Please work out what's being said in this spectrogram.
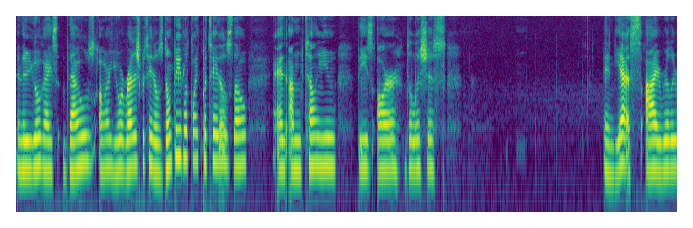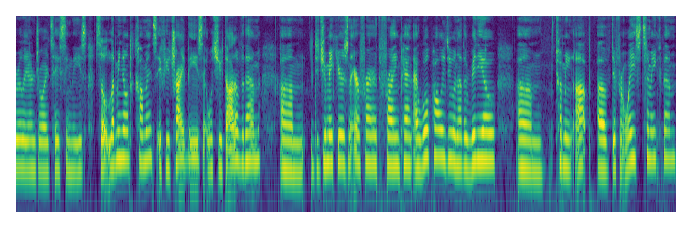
And there you go, guys. Those are your radish potatoes. Don't they look like potatoes, though? And I'm telling you, these are delicious. And yes, I really, really enjoyed tasting these. So let me know in the comments if you tried these, what you thought of them. Um, did you make yours in the air fryer, the frying pan? I will probably do another video um, coming up of different ways to make them.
